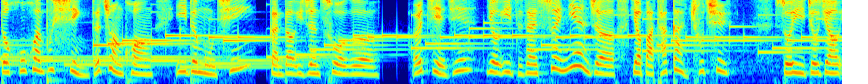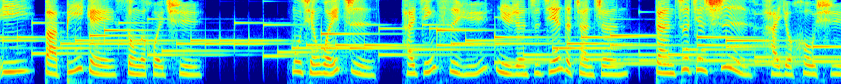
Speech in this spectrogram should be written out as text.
都呼唤不醒的状况，一的母亲感到一阵错愕，而姐姐又一直在碎念着要把他赶出去，所以就叫一把 B 给送了回去。目前为止还仅此于女人之间的战争，但这件事还有后续。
